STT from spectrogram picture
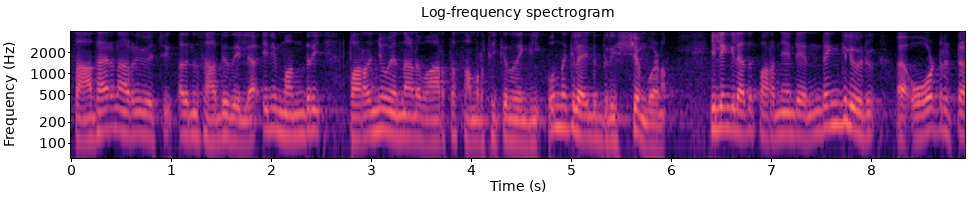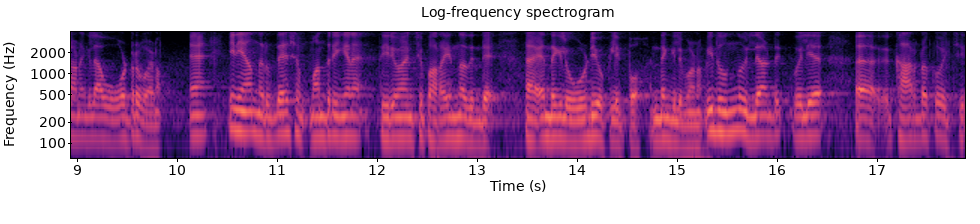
സാധാരണ അറിവ് വെച്ച് അതിന് സാധ്യതയില്ല. ഇനി മന്ത്രി പറഞ്ഞു എന്നാണ് വാർത്ത സമർത്ഥിക്കുന്നതെങ്കിൽ ഒന്നുകിൽ അതിന്റെ ദൃശ്യം വേണം. ഇല്ലെങ്കിൽ അത് പറഞ്ഞതിന്റെ എന്തെങ്കിലും ഒരു ഓർഡർ ഇട്ടാണെങ്കിൽ ആ ഓർഡർ വേണം. ഇനി ആ നിർദ്ദേശം മന്ത്രി ഇങ്ങനെ തീരുമാനിച്ച് പറയുന്നതിന്റെ എന്തെങ്കിലും ഓഡിയോ ക്ലിപ്പോ എന്തെങ്കിലും വേണം? ഇതൊന്നും ഇല്ലാണ്ട് വലിയ കാർഡൊക്കെ വെച്ച്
